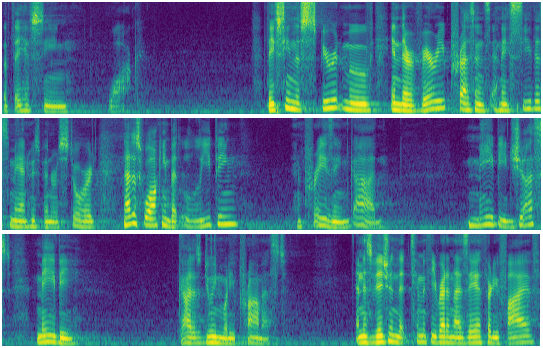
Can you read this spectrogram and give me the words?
that they have seen walk. They've seen the Spirit move in their very presence, and they see this man who's been restored, not just walking, but leaping and praising God. Maybe, just maybe, God is doing what he promised. And this vision that Timothy read in Isaiah 35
